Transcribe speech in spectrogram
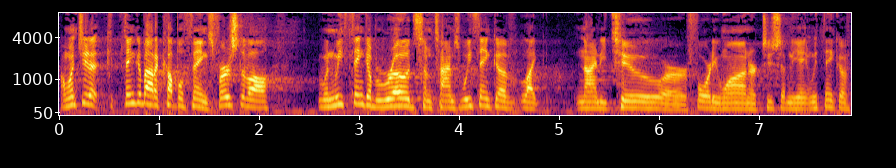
I want you to think about a couple things. First of all, when we think of roads, sometimes we think of like 92 or 41 or 278, and we think of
